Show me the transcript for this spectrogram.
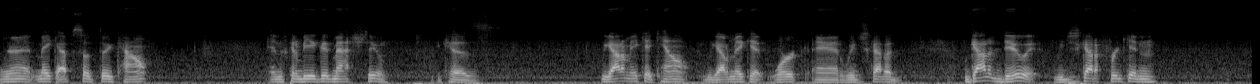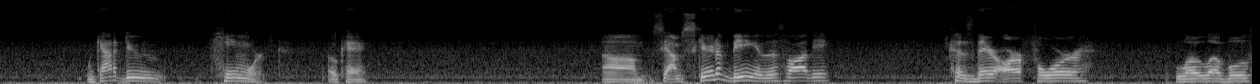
We're gonna make episode three count, and it's gonna be a good match too, because we gotta make it count. We gotta make it work, and we just gotta, we gotta do it. We just gotta freaking, we gotta do teamwork, okay? Um, see, I'm scared of being in this lobby because there are four low levels.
